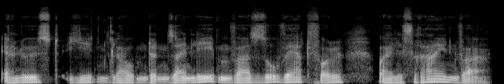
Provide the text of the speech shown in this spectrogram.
erlöst jeden Glaubenden. Sein Leben war so wertvoll, weil es rein war.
